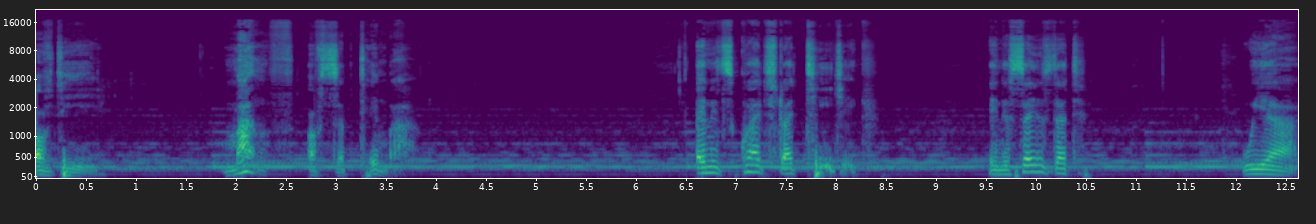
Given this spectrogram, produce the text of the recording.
of the month of September. And it's quite strategic in the sense that we are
